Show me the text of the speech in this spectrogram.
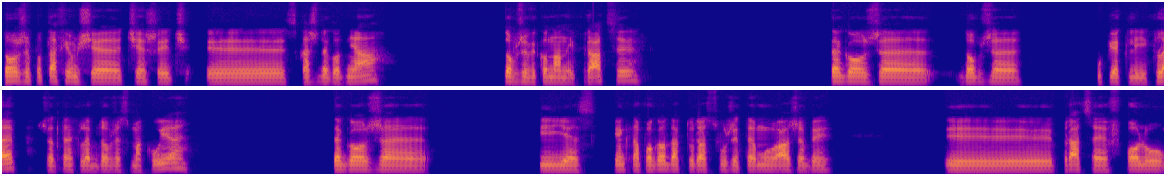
To, że potrafią się cieszyć yy, z każdego dnia, dobrze wykonanej pracy, tego, że dobrze upiekli chleb, że ten chleb dobrze smakuje, tego, że i jest piękna pogoda, która służy temu, ażeby prace w polu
